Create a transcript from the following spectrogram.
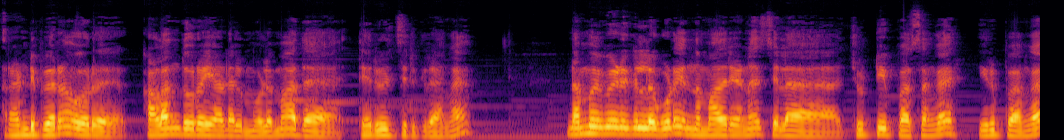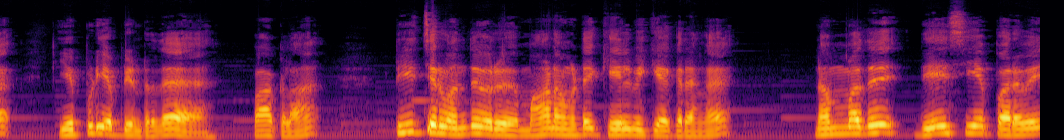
ரெண்டு பேரும் ஒரு கலந்துரையாடல் மூலமாக அதை தெரிவிச்சிருக்கிறாங்க. நம்ம வீடுகளில் கூட இந்த மாதிரியான சில சுட்டி பசங்க இருப்பாங்க. எப்படி அப்படின்றத பார்க்கலாம். டீச்சர் வந்து ஒரு மாணவன்கிட்ட கேள்வி கேட்குறாங்க நமது தேசிய பறவை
